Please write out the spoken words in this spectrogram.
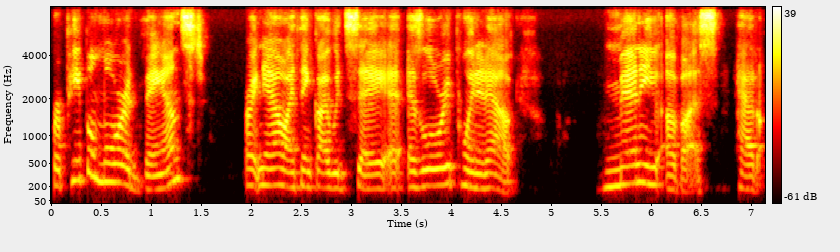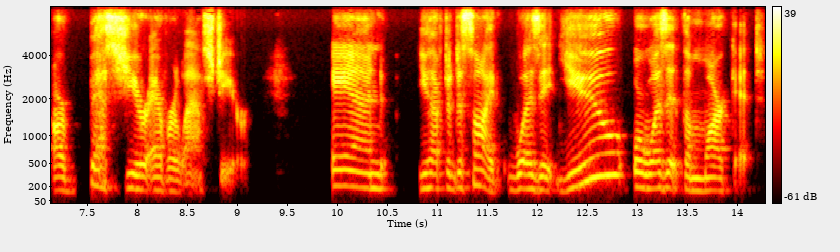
For people more advanced, right now, I think I would say, as Lori pointed out, many of us had our best year ever last year. And you have to decide was it you or was it the market?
